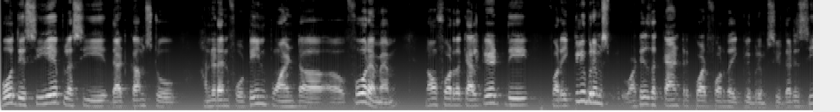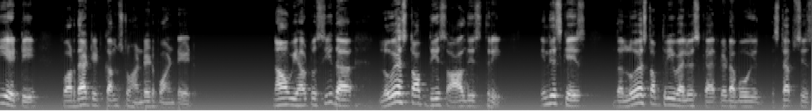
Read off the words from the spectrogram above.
both the CA plus CE, that comes to 114.4 mm. Now for the calculate the for equilibrium speed, what is the cant required for the equilibrium speed? That is C80. For that, it comes to 100.8. Now we have to see the lowest of these all these three. In this case, the lowest of three values calculated above steps is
